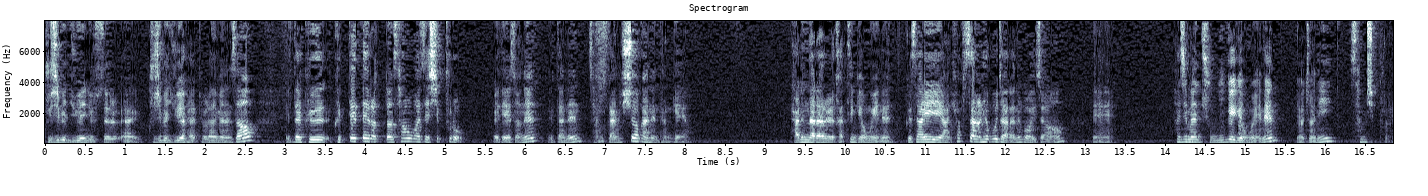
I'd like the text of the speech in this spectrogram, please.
90일 유예 뉴스를, 아, 90일 유예 발표를 하면서 일단 그, 그때 때렸던 상호관세 10%에 대해서는 일단은 잠깐 쉬어가는 단계예요. 다른 나라를 같은 경우에는 그 사이에 협상을 해보자라는 거죠. 예. 하지만 중국의 경우에는 여전히 30%예요.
